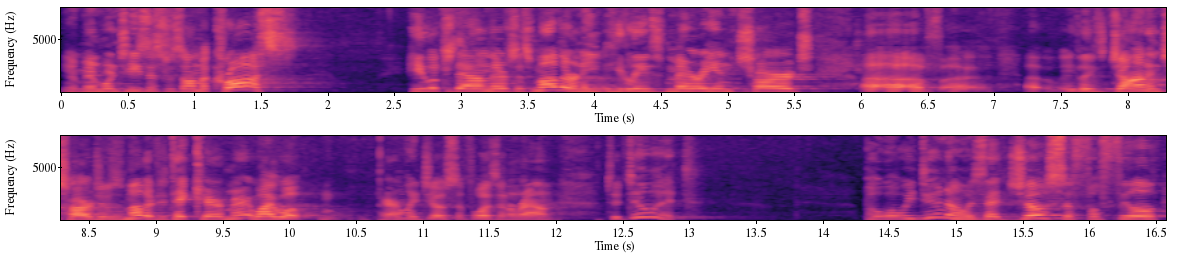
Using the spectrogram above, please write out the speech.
You remember when Jesus was on the cross? He looks down, and there's his mother, and he, he leaves Mary in charge uh, uh of. Uh, uh, he leaves John in charge of his mother to take care of Mary. Why? Well, apparently Joseph wasn't around to do it. But what we do know is that Joseph fulfilled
